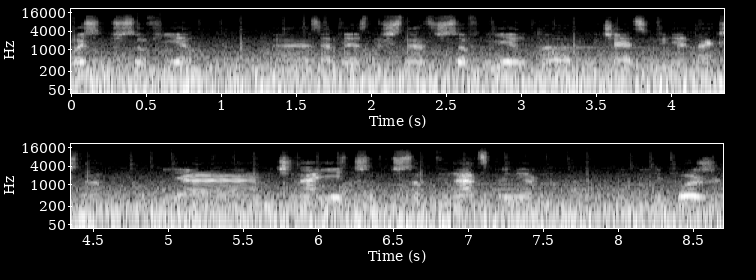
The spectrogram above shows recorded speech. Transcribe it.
8 часов ем, а, соответственно, 16 часов не ем, то получается у меня так, что я начинаю есть часов 12 примерно, или позже,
